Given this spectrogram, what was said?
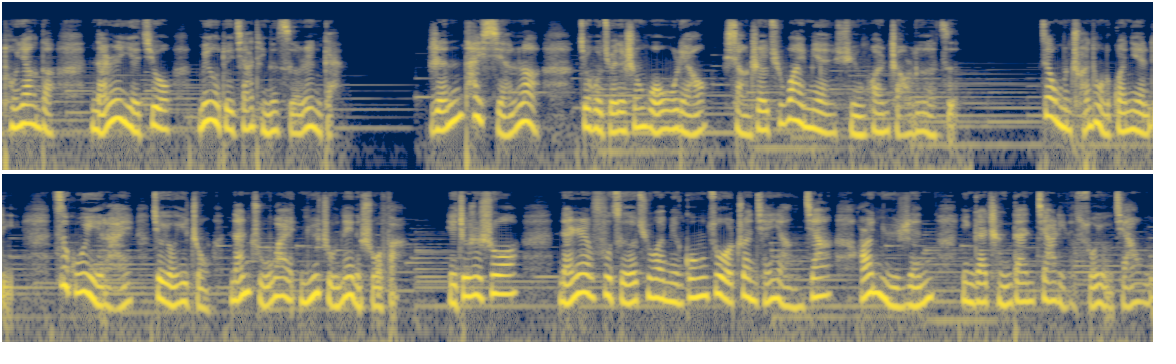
同样的，男人也就没有对家庭的责任感。人太闲了，就会觉得生活无聊，想着去外面寻欢找乐子。在我们传统的观念里，自古以来就有一种男主外女主内的说法，也就是说，男人负责去外面工作赚钱养家，而女人应该承担家里的所有家务。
